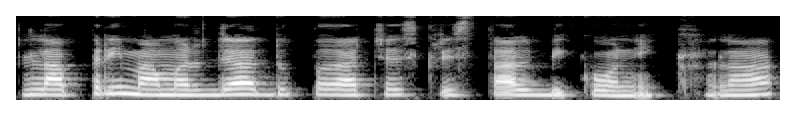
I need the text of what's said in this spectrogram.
la prima mărgea după acest cristal biconic, la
